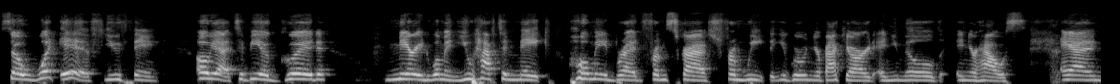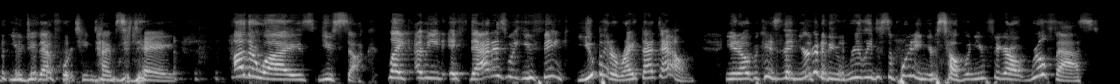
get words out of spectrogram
so what if you think oh yeah to be a good married woman you have to make homemade bread from scratch from wheat that you grew in your backyard and you milled in your house and you do that 14 times a day Otherwise, you suck. Like, I mean, if that is what you think, you better write that down, you know, because then you're going to be really disappointing yourself when you figure out real fast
